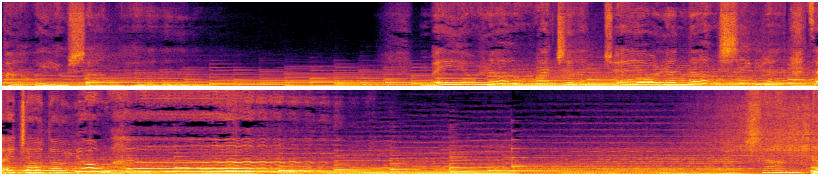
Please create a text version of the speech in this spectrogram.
怕会有伤痕。没有人完整，却有人能信任，才找到永恒。想到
